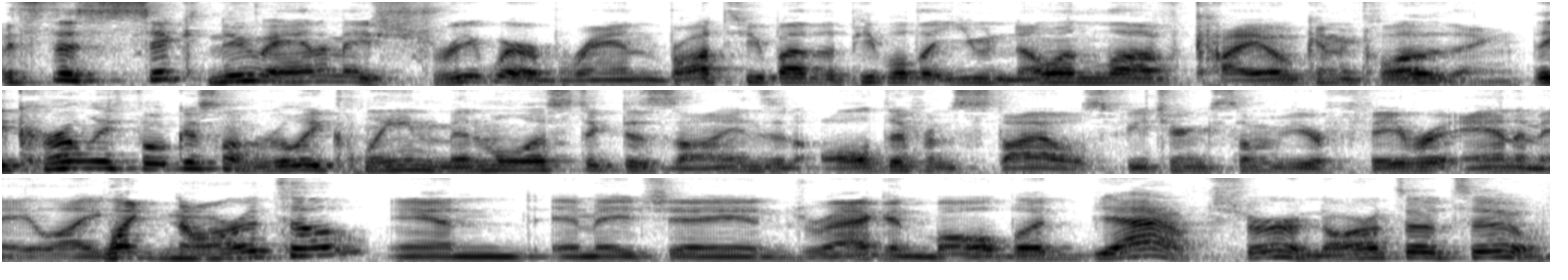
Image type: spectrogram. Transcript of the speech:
It's this sick new anime streetwear brand brought to you by the people that you know and love, Kaioken Clothing. They currently focus on really clean, minimalistic designs in all different styles, featuring some of your favorite anime like... Like Naruto? And MHA and Dragon Ball, but yeah, sure, Naruto too.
